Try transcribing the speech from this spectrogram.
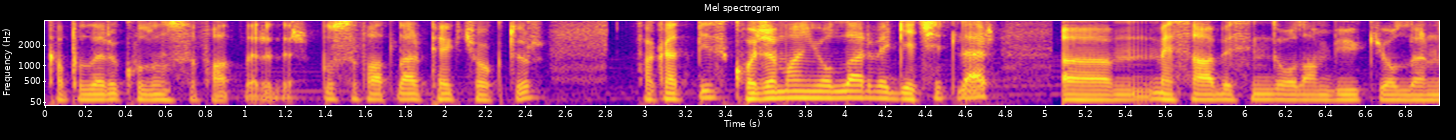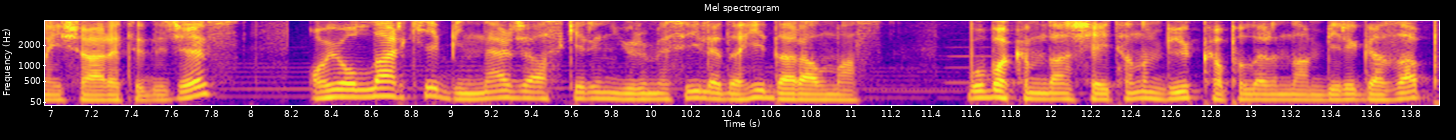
kapıları kulun sıfatlarıdır. Bu sıfatlar pek çoktur. Fakat biz kocaman yollar ve geçitler e, mesabesinde olan büyük yollarına işaret edeceğiz. O yollar ki binlerce askerin yürümesiyle dahi daralmaz. Bu bakımdan şeytanın büyük kapılarından biri gazap,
